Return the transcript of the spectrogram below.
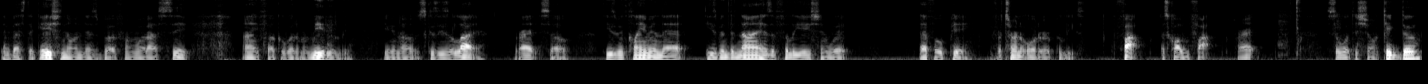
investigation on this, but from what I see, I ain't fucking with him immediately. You know, it's because he's a liar, right? So he's been claiming that he's been denying his affiliation with FOP, Fraternal Order of Police, FOP. Let's call him FOP, right? So what does Shaun King do?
